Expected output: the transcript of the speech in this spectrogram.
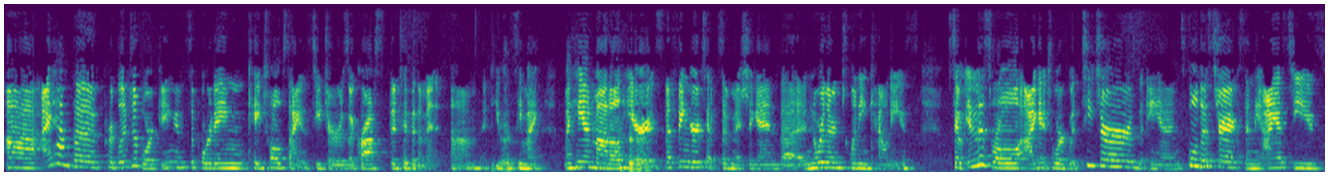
I have the privilege of working and supporting K 12 science teachers across the tip of the mitt. Um, if you okay. can see my, my hand model here, it's the fingertips of Michigan, the northern 20 counties. So, in this role, I get to work with teachers and school districts and the ISDs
